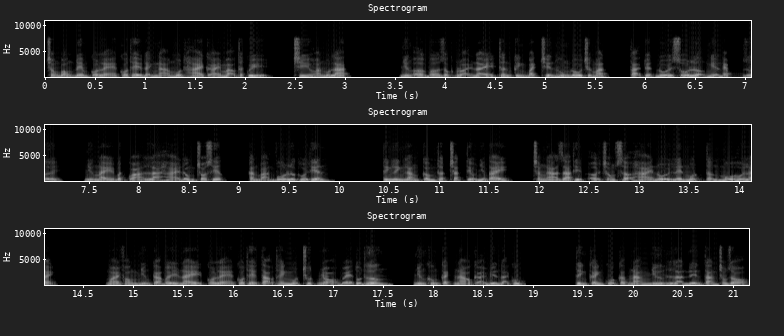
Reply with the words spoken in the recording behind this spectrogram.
Trong bóng đêm có lẽ có thể đánh ngã một hai cái mạo thất quỷ chỉ hoãn một lát. Nhưng ở bờ dốc loại này thân kinh bách chiến hung đồ trước mặt, tại tuyệt đối số lượng nghiền ép dưới, những này bất quá là hài đồng cho xiếc căn bản vô lực hồi thiên. Tinh linh lăng cầm thật chặt tiểu những tay, trắng ngà da thịt ở trong sợ hãi nổi lên một tầng mồ hôi lạnh. Ngoài phòng những cạm bẫy này có lẽ có thể tạo thành một chút nhỏ bé tổn thương, nhưng không cách nào cải biến đại cục. Tình cảnh của các nàng như là nến tàn trong gió,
